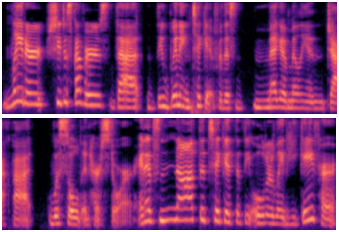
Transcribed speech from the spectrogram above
later she discovers that the winning ticket for this mega million jackpot was sold in her store. And it's not the ticket that the older lady gave her,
